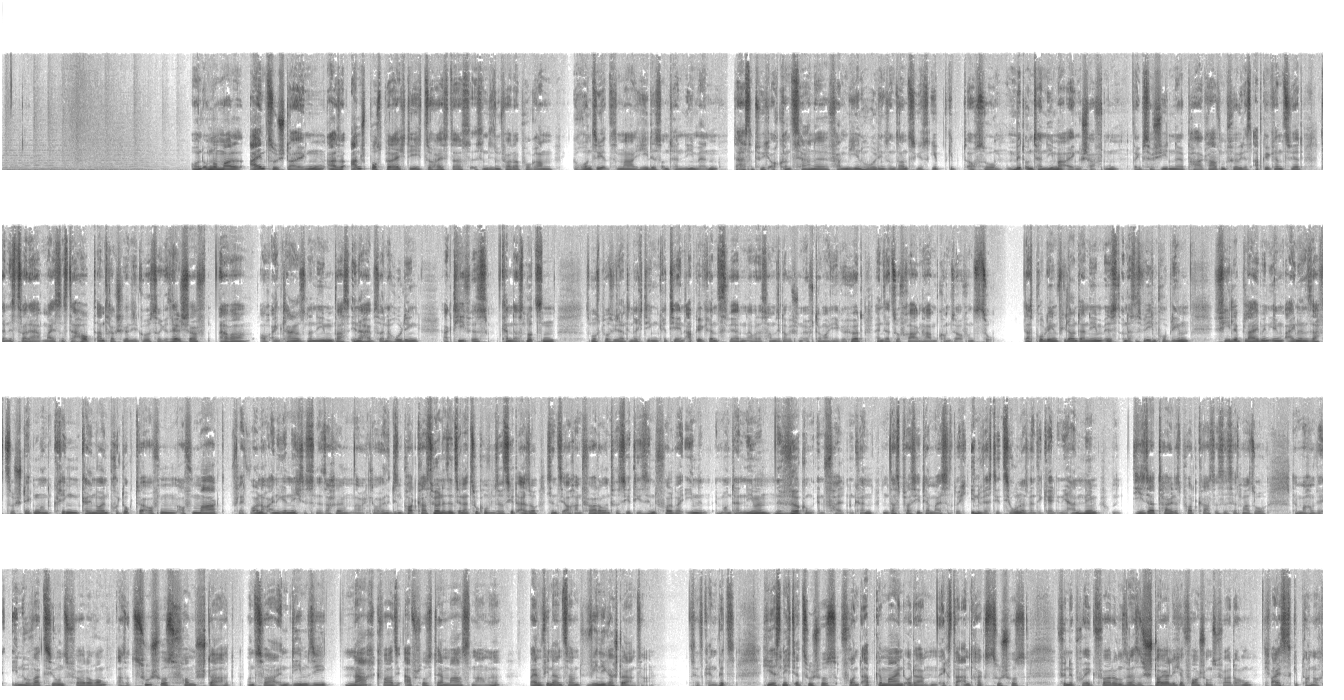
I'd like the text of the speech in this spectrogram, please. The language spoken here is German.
Und um nochmal einzusteigen, also anspruchsberechtigt, so heißt das, ist in diesem Förderprogramm grundsätzlich jetzt mal jedes Unternehmen, da es natürlich auch Konzerne, Familienholdings und sonstiges gibt, gibt auch so Mitunternehmereigenschaften. Da gibt es verschiedene Paragraphen für, wie das abgegrenzt wird. Dann ist zwar der, meistens der Hauptantragsteller die größere Gesellschaft, aber auch ein kleines Unternehmen, was innerhalb so einer Holding aktiv ist, kann das nutzen. Es muss bloß wieder nach den richtigen Kriterien abgegrenzt werden, aber das haben Sie, glaube ich, schon öfter mal hier gehört. Wenn Sie dazu Fragen haben, kommen Sie auf uns zu. Das Problem vieler Unternehmen ist, und das ist wirklich ein Problem, viele bleiben in ihrem eigenen Saft so stecken und kriegen keine neuen Produkte auf dem, auf dem Markt. Vielleicht wollen auch einige nicht, das ist eine Sache. Aber ich glaube, wenn Sie diesen Podcast hören, dann sind Sie in der Zukunft interessiert. Also sind Sie auch an Förderung interessiert, die sinnvoll bei Ihnen im Unternehmen eine Wirkung entfalten können. Und das passiert ja meistens durch Investitionen, also wenn Sie Geld in die Hand nehmen. Und dieser Teil des Podcasts ist es jetzt mal so, dann machen wir Innovationsförderung, also Zuschuss vom Staat. Und zwar indem Sie nach quasi Abschluss der Maßnahme beim Finanzamt weniger Steuern zahlen. Das ist jetzt kein Witz. Hier ist nicht der Zuschuss frontab gemeint oder ein extra Antragszuschuss für eine Projektförderung, sondern es ist steuerliche Forschungsförderung. Ich weiß, es gibt auch noch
